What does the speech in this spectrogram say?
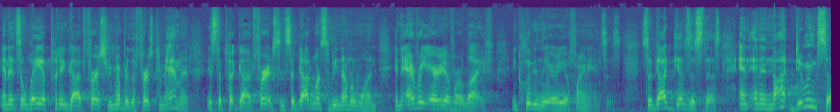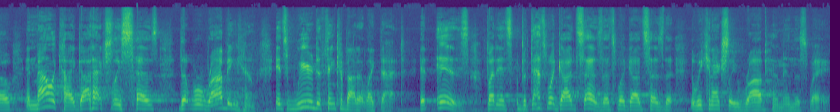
And it's a way of putting God first. Remember, the first commandment is to put God first. And so God wants to be number one in every area of our life, including the area of finances. So God gives us this. And, and in not doing so, in Malachi, God actually says that we're robbing him. It's weird to think about it like that. It is, but it's but that's what God says. That's what God says that, that we can actually rob him in this way.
